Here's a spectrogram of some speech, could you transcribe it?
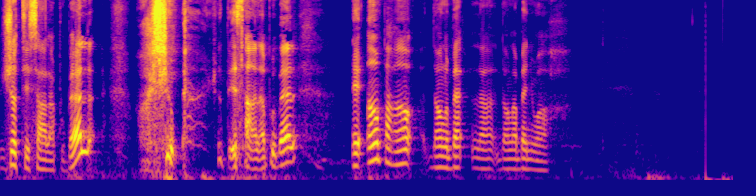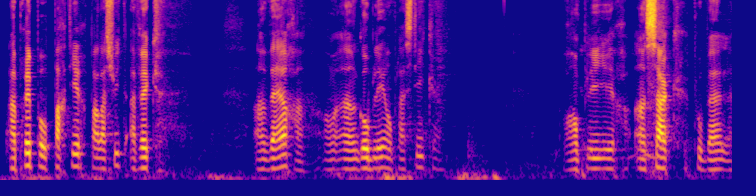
jeter ça à la poubelle, jeter ça à la poubelle, et un par un dans, la, dans la baignoire. Après, pour partir par la suite avec un verre, un gobelet en plastique, remplir un sac poubelle.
